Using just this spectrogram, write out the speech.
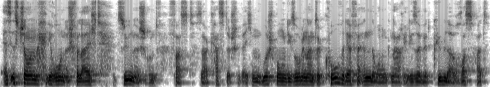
Es ist schon ironisch, vielleicht zynisch und fast sarkastisch, welchen Ursprung die sogenannte Kurve der Veränderung nach Elisabeth Kübler-Ross hat,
